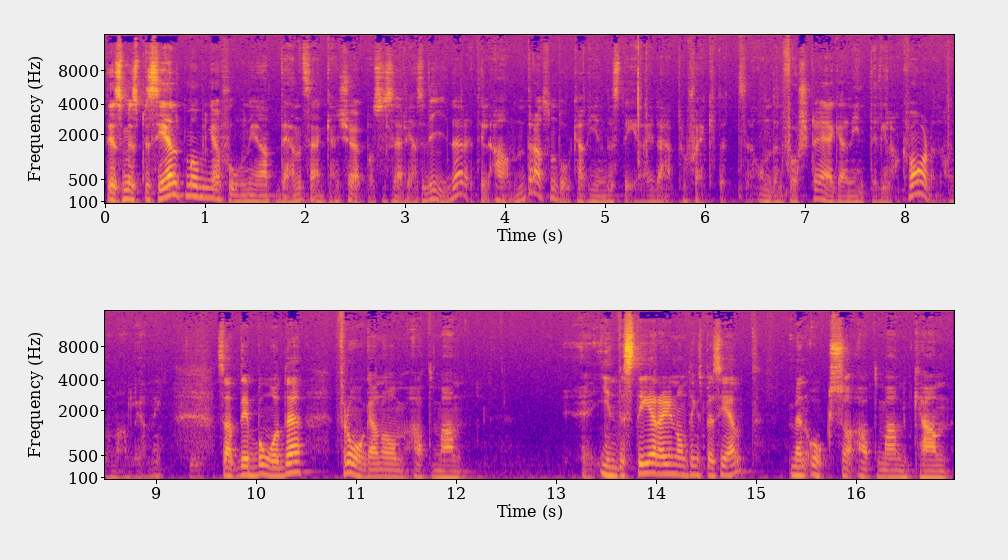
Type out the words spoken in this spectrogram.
Det som är speciellt med obligationen är att den sen kan köpas och säljas vidare till andra som då kan investera i det här projektet om den första ägaren inte vill ha kvar den av någon anledning. Så att det är både frågan om att man eh, investerar i någonting speciellt men också att man kan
